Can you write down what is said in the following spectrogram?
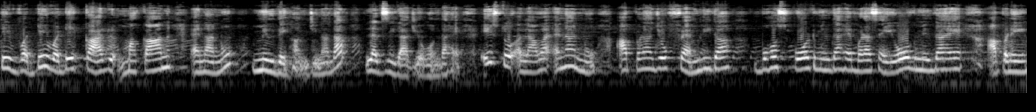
ਤੇ ਵੱਡੇ ਵੱਡੇ ਘਰ, ਮਕਾਨ ਇਹਨਾਂ ਨੂੰ ਮਿਲਦੇ ਹਨ, ਜਿਨ੍ਹਾਂ ਦਾ ਲਗਜ਼ਰੀ ਰਾਜਯੋਗ ਹੁੰਦਾ ਹੈ। ਇਸ ਤੋਂ ਇਲਾਵਾ ਇਹਨਾਂ ਨੂੰ ਆਪਣਾ ਜੋ ਫੈਮਿਲੀ ਦਾ ਬਹੁਤ ਸਪੋਰਟ ਮਿਲਦਾ ਹੈ, ਬੜਾ ਸਹਿਯੋਗ ਮਿਲਦਾ ਹੈ। ਆਪਣੇ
